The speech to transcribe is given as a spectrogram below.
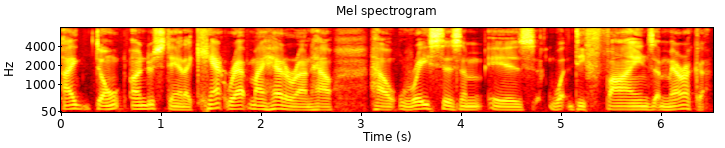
I don't understand. I can't wrap my head around how, how racism is what defines America.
